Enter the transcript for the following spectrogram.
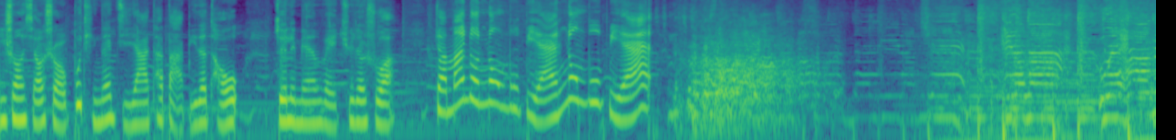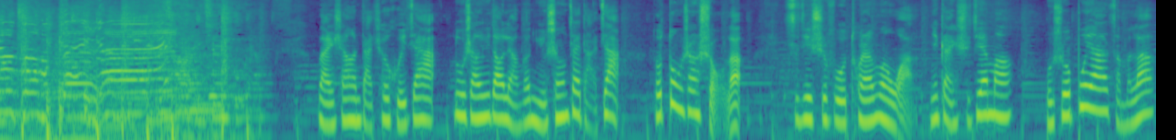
一双小手不停地挤压他爸比的头，嘴里面委屈地说：“怎么都弄不扁，弄不扁。”晚上打车回家，路上遇到两个女生在打架，都冻上手了。司机师傅突然问我：“你赶时间吗？”我说：“不呀，怎么了？”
